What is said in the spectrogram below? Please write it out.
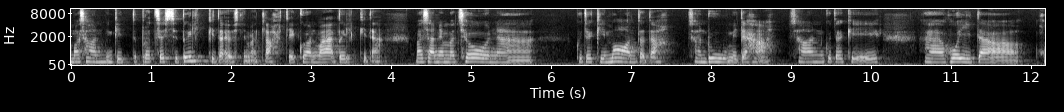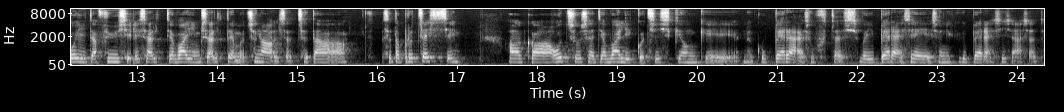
ma saan mingeid protsesse tõlkida just nimelt lahti, kui on vaja tõlkida. ma saan emotsioone kuidagi maandada, saan ruumi teha, saan kuidagi äh, hoida, hoida füüsiliselt ja vaimselt, emotsionaalselt seda, seda protsessi aga otsused ja valikud siiski ongi nagu pere suhtes või pere sees on ikkagi peresisesed,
